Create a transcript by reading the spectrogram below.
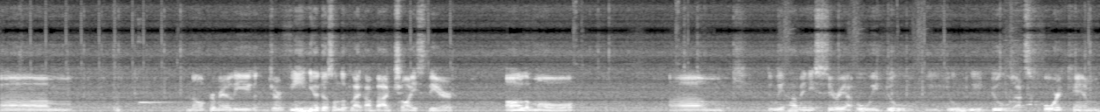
Um, no Premier League. Gervinho doesn't look like a bad choice there. Olmo. Um, do we have any Serie? Oh, we do. We do. We do. That's four chem.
